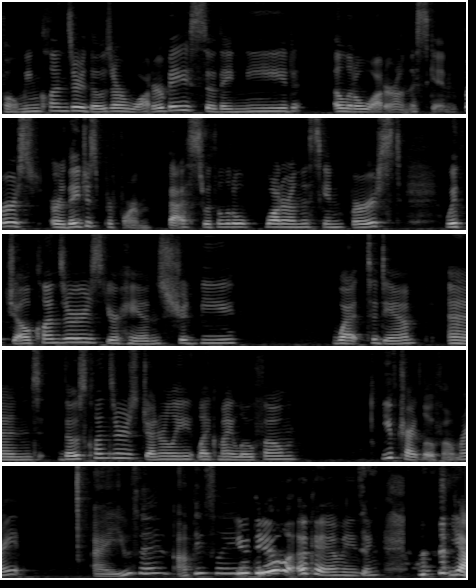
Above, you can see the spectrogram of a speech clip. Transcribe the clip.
foaming cleanser, those are water based, so they need a little water on the skin first, or they just perform best with a little water on the skin first. With gel cleansers, your hands should be wet to damp, and those cleansers generally, like my low foam, you've tried low foam, right? I use it, obviously. You do? Okay, amazing. Yeah,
